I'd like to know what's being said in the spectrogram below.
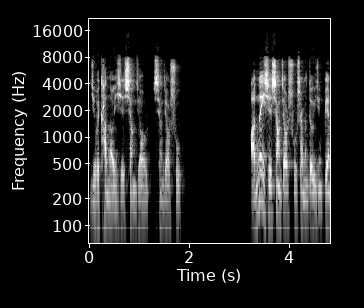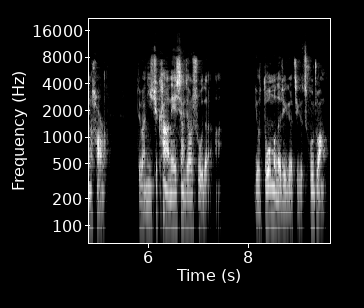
你就会看到一些橡胶橡胶树，啊，那些橡胶树上面都已经编号了，对吧？你去看看那些橡胶树的啊，有多么的这个这个粗壮，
